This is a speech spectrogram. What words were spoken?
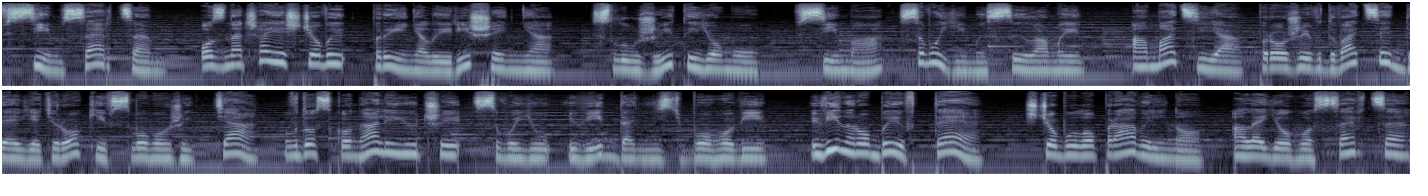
всім серцем означає, що ви прийняли рішення служити йому всіма своїми силами. Амація прожив 29 років свого життя, вдосконалюючи свою відданість Богові. Він робив те, що було правильно, але його серце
